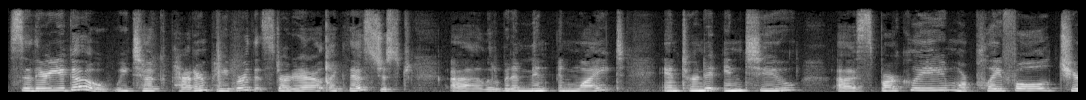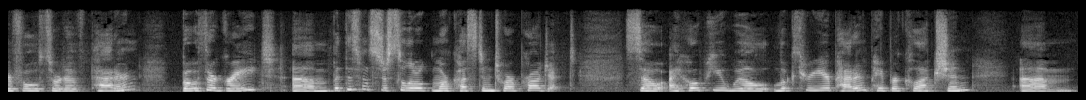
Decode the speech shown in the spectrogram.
So there you go. We took pattern paper that started out like this, just a little bit of mint and white and turned it into a sparkly, more playful, cheerful sort of pattern. Both are great, um, but this one's just a little more custom to our project. So I hope you will look through your pattern paper collection um,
